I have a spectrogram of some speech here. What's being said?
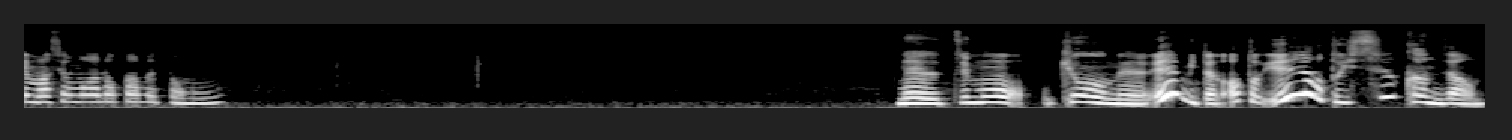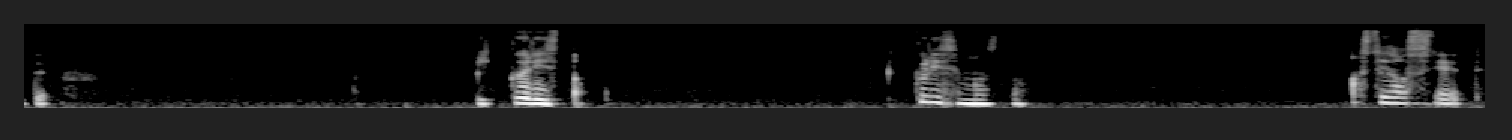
いマシュマロ食べたの？ねうちも今日ねえ？みたいな。あとえ？えあと1週間じゃんって。びっくりした。びっくりしました。汗汗って。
